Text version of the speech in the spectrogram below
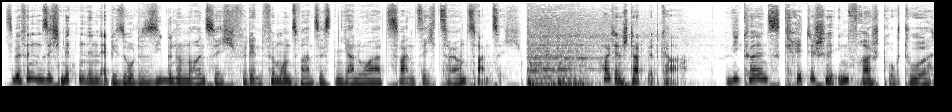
Sie befinden sich mitten in Episode 97 für den 25. Januar 2022. Heute in Stadt mit K. Wie Kölns kritische Infrastruktur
